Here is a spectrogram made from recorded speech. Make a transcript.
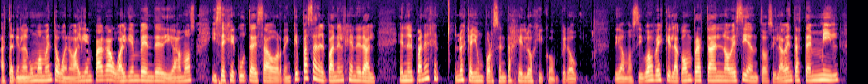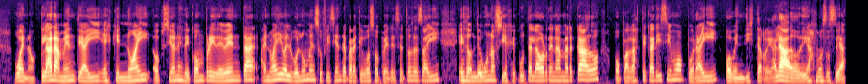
hasta que en algún momento, bueno, alguien paga o alguien vende, digamos, y se ejecuta esa orden. ¿Qué pasa en el panel general? En el panel no es que hay un porcentaje lógico, pero Digamos, si vos ves que la compra está en 900 y la venta está en 1000, bueno, claramente ahí es que no hay opciones de compra y de venta, no hay el volumen suficiente para que vos operes. Entonces ahí es donde uno si ejecuta la orden a mercado o pagaste carísimo por ahí o vendiste regalado, digamos. O sea,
